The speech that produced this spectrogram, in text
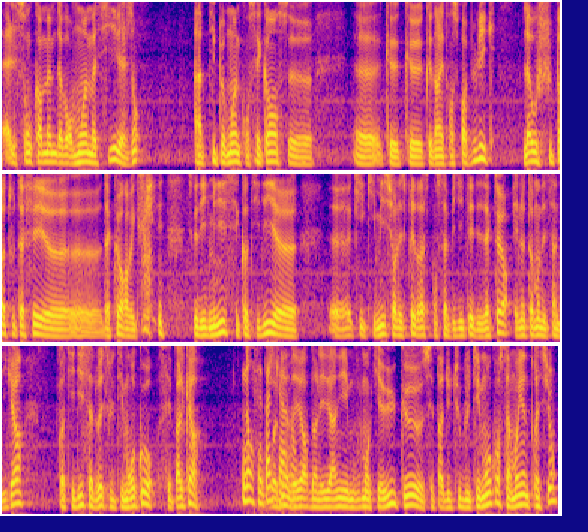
elles sont quand même d'abord moins massives, elles ont un petit peu moins de conséquences euh, euh, que, que, que, dans les transports publics. Là où je suis pas tout à fait euh, d'accord avec ce, qui, ce, que dit le ministre, c'est quand il dit euh, qui, qui mise sur l'esprit de responsabilité des acteurs et notamment des syndicats quand il dit ça doit être l'ultime recours. C'est pas le cas. Non, c'est pas le cas. bien d'ailleurs dans les derniers mouvements qu'il y a eu que c'est pas du tout l'ultime recours, c'est un moyen de pression,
